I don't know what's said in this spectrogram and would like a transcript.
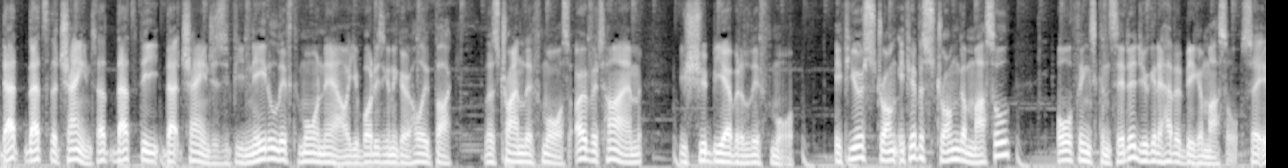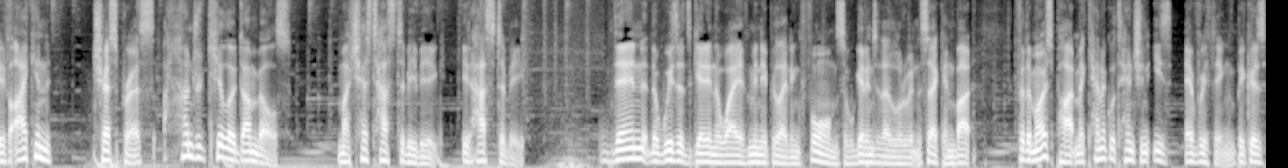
that that's the change. That that's the that change is if you need to lift more now, your body's gonna go, holy fuck, let's try and lift more. So over time, you should be able to lift more. If you're strong, if you have a stronger muscle, all things considered, you're gonna have a bigger muscle. So if I can chest press 100 kilo dumbbells, my chest has to be big. It has to be. Then the wizards get in the way of manipulating form. So we'll get into that a little bit in a second. But for the most part, mechanical tension is everything because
